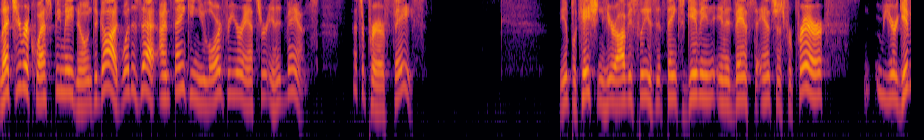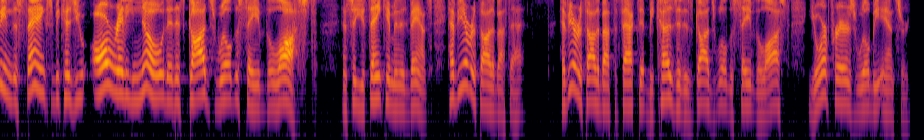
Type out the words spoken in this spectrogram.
let your requests be made known to God. What is that? I'm thanking you, Lord, for your answer in advance. That's a prayer of faith. The implication here, obviously, is that thanksgiving in advance to answers for prayer, you're giving this thanks because you already know that it's God's will to save the lost. And so you thank Him in advance. Have you ever thought about that? Have you ever thought about the fact that because it is God's will to save the lost, your prayers will be answered?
